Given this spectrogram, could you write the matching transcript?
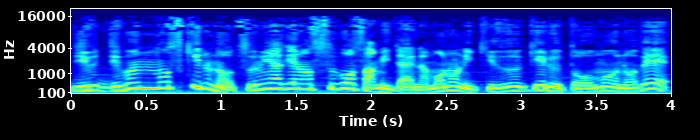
自分のスキルの積み上げの凄さみたいなものに気づけると思うので、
